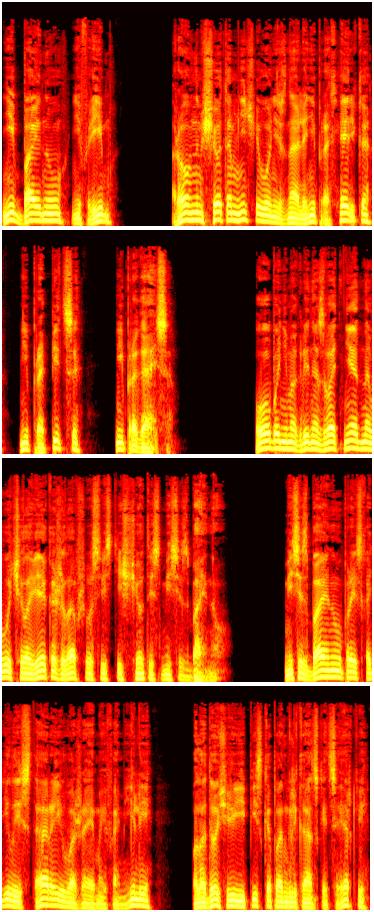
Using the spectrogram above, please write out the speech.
Ни Байну, ни Фрим ровным счетом ничего не знали ни про Херика, ни про Пиццы, ни про Гайса. Оба не могли назвать ни одного человека, желавшего свести счеты с миссис Байну. Миссис Байну происходила из старой и уважаемой фамилии, была дочерью епископа англиканской церкви,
